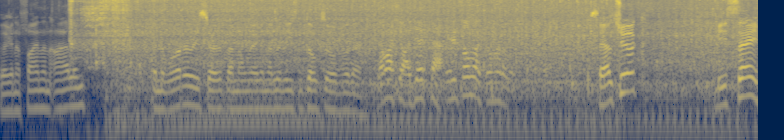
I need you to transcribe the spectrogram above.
We're gonna find an island in the water reserve and then we're gonna release the dogs over there. Yavaş yavaş acele etme. El salla kamera. Selçuk, be safe.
